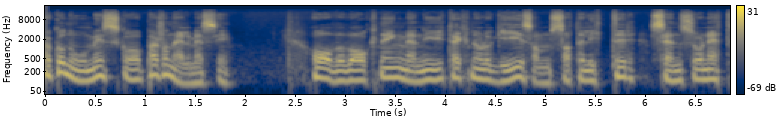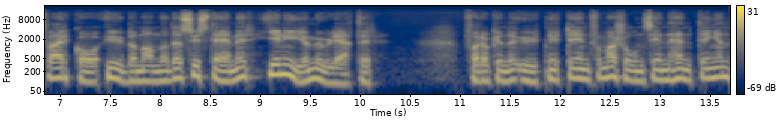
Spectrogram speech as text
økonomisk og personellmessig. Overvåkning med ny teknologi som satellitter, sensornettverk og ubemannede systemer gir nye muligheter. For å kunne utnytte informasjonsinnhentingen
